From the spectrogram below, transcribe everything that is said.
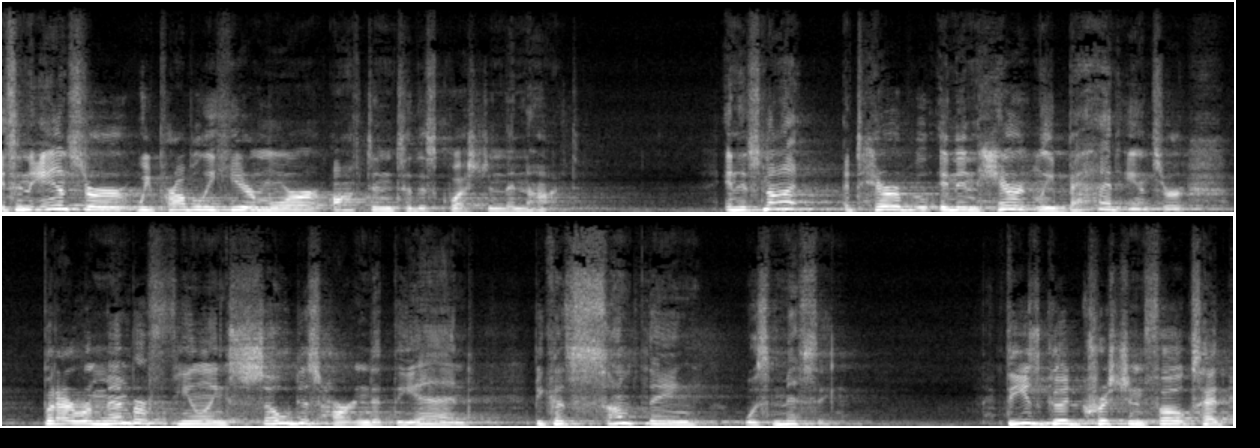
It's an answer we probably hear more often to this question than not. And it's not a terrible, an inherently bad answer, but I remember feeling so disheartened at the end because something was missing. These good Christian folks had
